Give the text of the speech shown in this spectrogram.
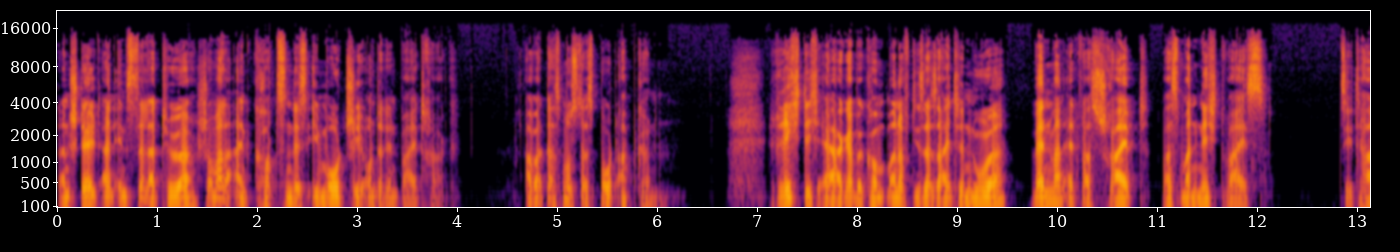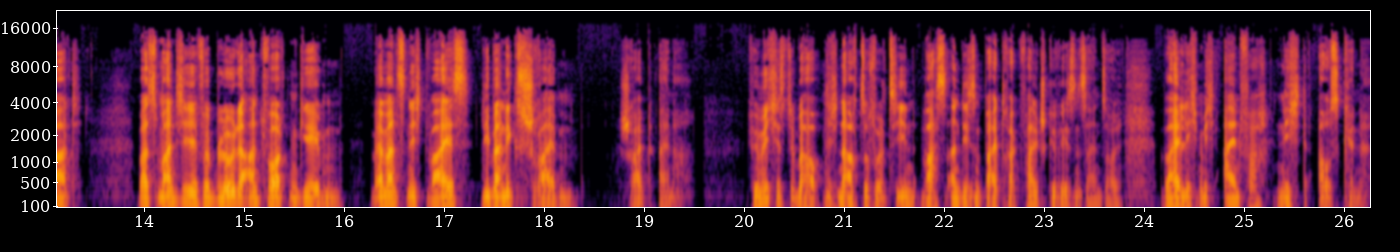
dann stellt ein Installateur schon mal ein kotzendes Emoji unter den Beitrag. Aber das muss das Boot abkönnen. Richtig Ärger bekommt man auf dieser Seite nur, wenn man etwas schreibt, was man nicht weiß. Zitat: Was manche hier für blöde Antworten geben. Wenn man es nicht weiß, lieber nichts schreiben, schreibt einer. Für mich ist überhaupt nicht nachzuvollziehen, was an diesem Beitrag falsch gewesen sein soll, weil ich mich einfach nicht auskenne.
